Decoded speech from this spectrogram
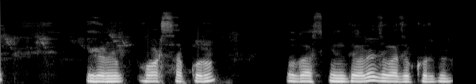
এখানে হোয়াটসঅ্যাপ করুন। তো গাছ কিনতে হলে যোগাযোগ করবেন।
